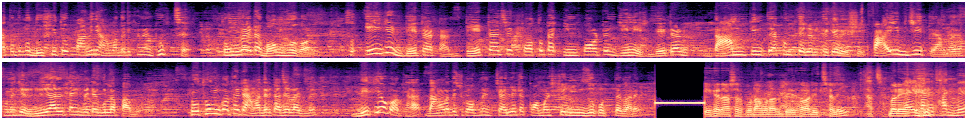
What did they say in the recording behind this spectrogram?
এতটুকু দূষিত পানি আমাদের এখানে ঢুকছে, তোমরা এটা বন্ধ করো। সো এই যে ডেটাটা ডেটা যে কতটা ইম্পর্টেন্ট জিনিস ডেটার দাম কিন্তু এখন তেলের থেকে বেশি। ফাইভ জিতে আমরা যখন যে রিয়েল টাইম ডেটাগুলো পাবো। প্রথম কথা এটা আমাদের কাজে লাগবে। দ্বিতীয় কথা, বাংলাদেশ গভর্নমেন্ট চাইলে এটা কমার্শিয়াল ইউজও করতে পারে। এখানে আসার পর আমার আর বের হওয়ার ইচ্ছা নেই। আচ্ছা এখানে থাকবে?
